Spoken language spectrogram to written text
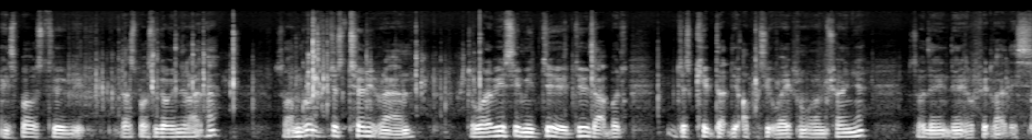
It's supposed to be, that's supposed to go in there like that. So I'm going to just turn it around so whatever you see me do do that but just keep that the opposite way from what I'm showing you. So then, then it'll fit like this.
